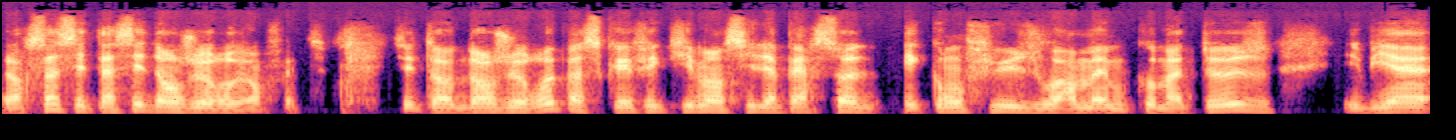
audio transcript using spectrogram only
Alors ça, c'est assez dangereux en fait. C'est dangereux parce qu'effectivement, si la personne est confuse, voire même comateuse, eh bien,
